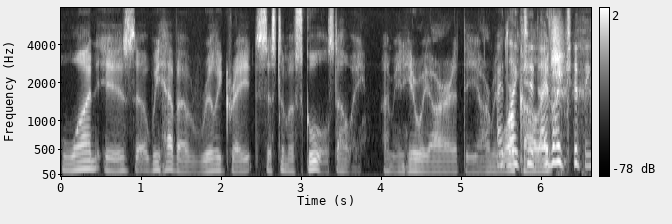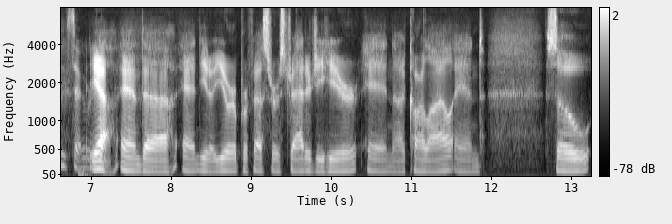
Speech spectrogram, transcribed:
one is uh, we have a really great system of schools, don't we? I mean, here we are at the Army I'd War like College. To, I'd like to think so. Really. Yeah, and uh, and you know you're a professor of strategy here in uh, Carlisle, and so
